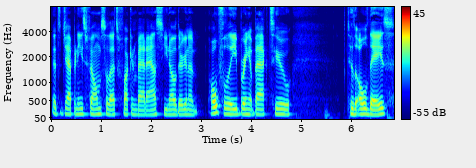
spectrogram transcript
It's a Japanese film, so that's fucking badass. You know they're gonna hopefully bring it back to to the old days.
